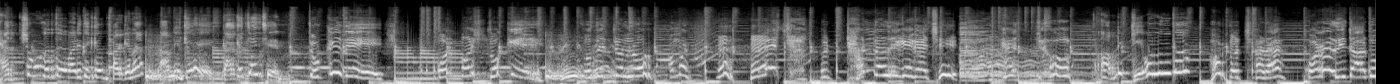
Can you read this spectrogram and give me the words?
হ্যাচ্ছ বলে বাড়িতে কেউ থাকে না। আপনি কে? কাকে চাইছেন? তোকে রে। বদমাস তোকে? তোদের জন্য আমার ঠান্ডা লেগে গেছে। আপনি কে বলুন তো? হয়তো ছাড়া করালি দাদু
